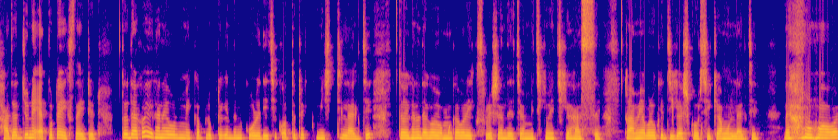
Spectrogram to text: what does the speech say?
সাজার জন্য এতটা এক্সাইটেড তো দেখো এখানে ওর মেকআপ লুকটা কিন্তু আমি করে দিয়েছি, কতটা মিষ্টি লাগছে। তো এখানে দেখো আমাকে আবার এক্সপ্রেশন দিচ্ছে মিচকি মিচকি হাসছে। তো আমি আবার ওকে জিজ্ঞাসা করছি, কেমন লাগছে? দেখো আবার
